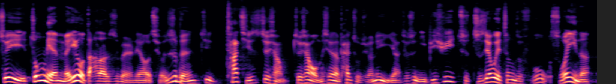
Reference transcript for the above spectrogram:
所以中联没有达到日本人的要求。日本人就他其实就想，就像我们现在拍主旋律一样，就是你必须是直接为政治服务。所以呢，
